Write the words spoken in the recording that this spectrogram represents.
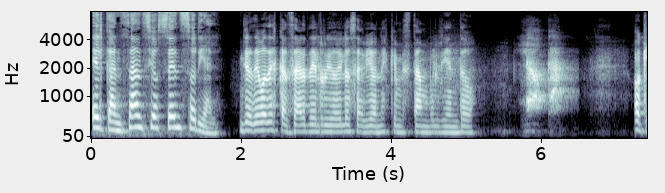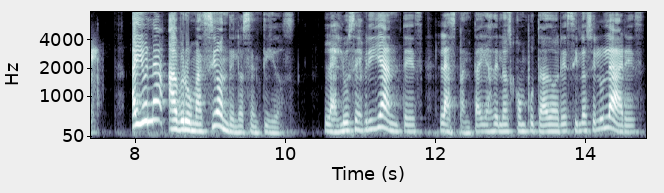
el cansancio sensorial. Yo debo descansar del ruido de los aviones que me están volviendo loca. Ok, Hay una abrumación de los sentidos. Las luces brillantes, las pantallas de los computadores y los celulares,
